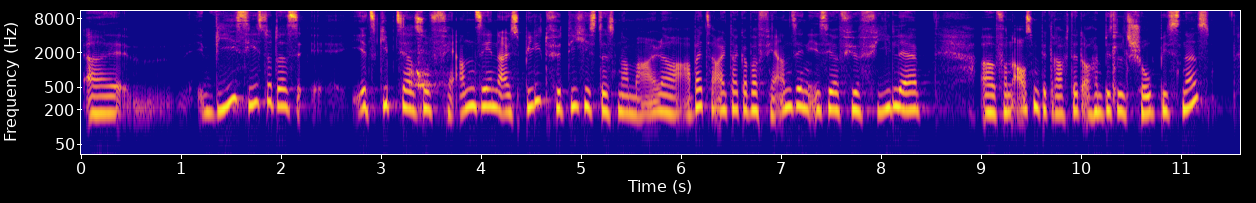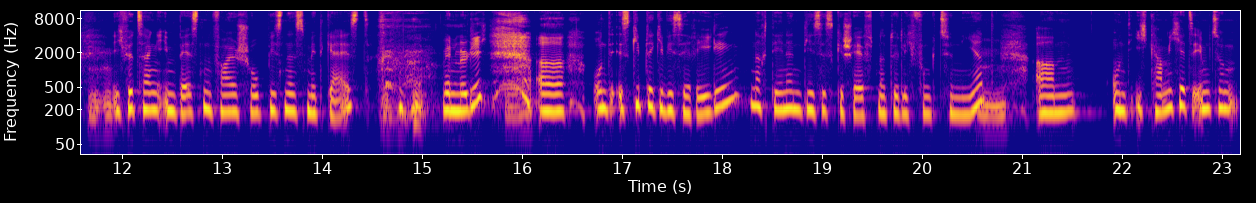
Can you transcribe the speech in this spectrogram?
äh, wie siehst du das Jetzt gibt es ja so Fernsehen als Bild. Für dich ist das normaler Arbeitsalltag, aber Fernsehen ist ja für viele äh, von außen betrachtet auch ein bisschen Showbusiness. Mhm. Ich würde sagen, im besten Fall Showbusiness mit Geist, wenn möglich. Äh, und es gibt ja gewisse Regeln, nach denen dieses Geschäft natürlich funktioniert. Mhm. Ähm, und ich kann mich jetzt eben zum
